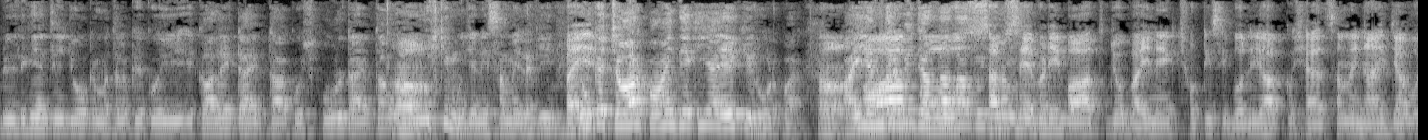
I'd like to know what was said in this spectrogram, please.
بلڈنگیں تھی جو کہ مطلب کہ کوئی کالج ٹائپ تھا کوئی اسکول ٹائپ تھا ہاں۔ اس کی مجھے نہیں سمجھ لگی۔ کیونکہ چار پانچ دیکھی ہے ایک ہی روڈ پر۔ ہاں۔ بھائی اندر بھی جاتا تھا سب سے بڑی بات جو بھائی نے ایک چھوٹی سی بولی آپ کو شاید سمجھ نہ آئی جب وہ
